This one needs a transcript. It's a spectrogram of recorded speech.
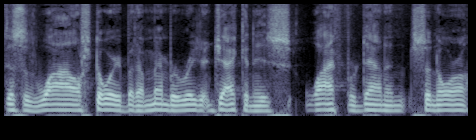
this is a wild story, but I remember reading Jack and his wife were down in Sonora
